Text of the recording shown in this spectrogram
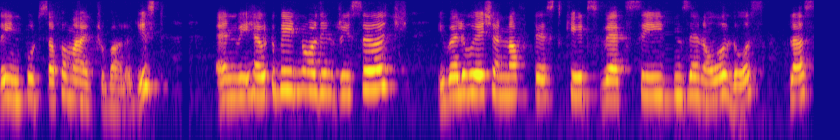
the inputs of a microbiologist. And we have to be involved in research, evaluation of test kits, vaccines, and all those, plus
